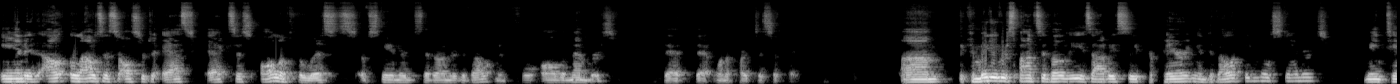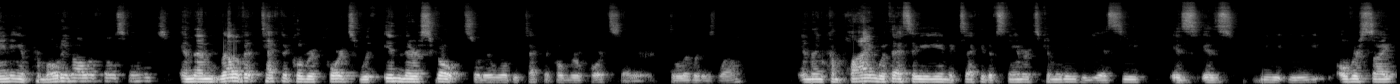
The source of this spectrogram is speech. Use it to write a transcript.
And it allows us also to ask, access all of the lists of standards that are under development for all the members that, that want to participate. Um, the committee responsibility is obviously preparing and developing those standards, maintaining and promoting all of those standards, and then relevant technical reports within their scope. So there will be technical reports that are delivered as well. And then complying with SAE and Executive Standards Committee, the ESC, is, is the, the oversight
